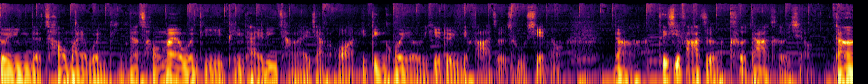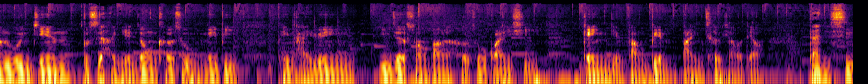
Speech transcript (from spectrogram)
对应的超卖问题。那超卖问题，以平台立场来讲的话，一定会有一些对应的法则出现哦。那这些法则可大可小。当然，如果你今天不是很严重的客诉，maybe 平台愿意依着双方的合作关系，给你一点方便，把你撤销掉。但是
